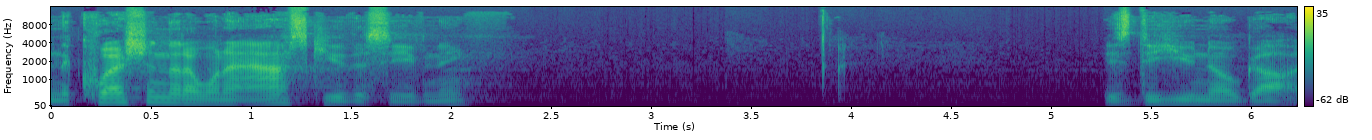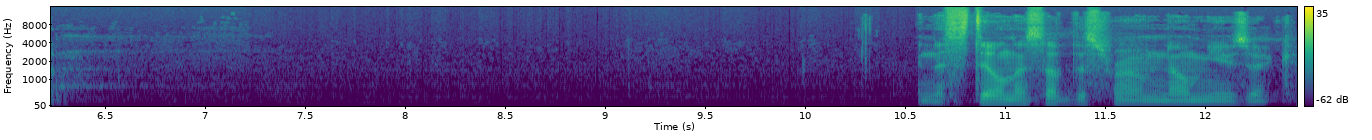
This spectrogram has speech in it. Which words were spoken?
And the question that I want to ask you this evening is Do you know God? In the stillness of this room, no music,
